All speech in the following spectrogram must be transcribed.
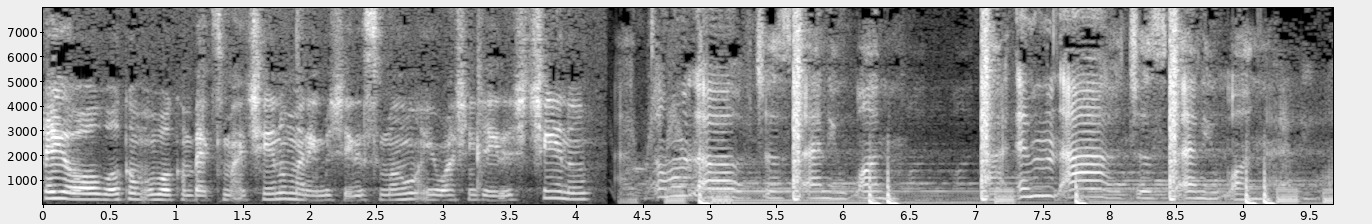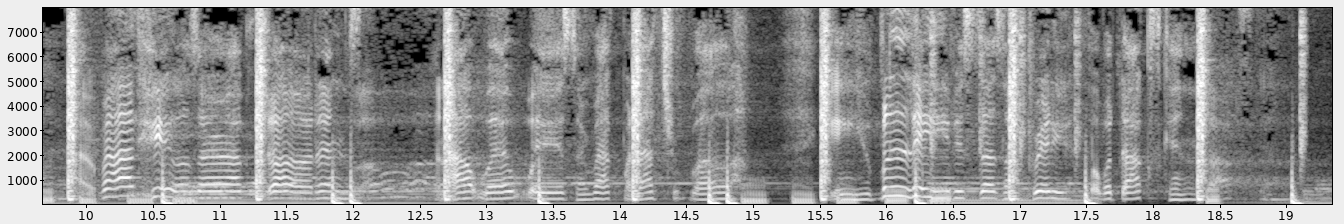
Hey y'all, welcome and welcome back to my channel. My name is Jada Simone and you're watching Jada's channel. I don't love just anyone. I am not just anyone. I rock heels, I rock Jordans. And I wear wigs and rock my natural. Can you believe it says I'm pretty for a dark skin?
